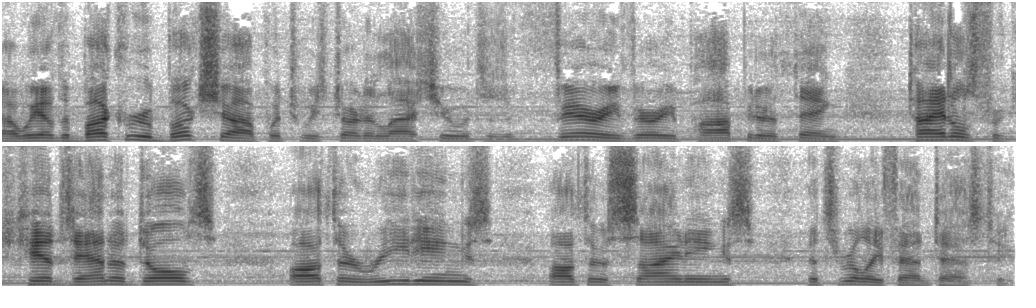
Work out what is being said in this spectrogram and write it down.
Uh, we have the Buckaroo Bookshop, which we started last year, which is a very, very popular thing. Titles for kids and adults, author readings, author signings. It's really fantastic.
